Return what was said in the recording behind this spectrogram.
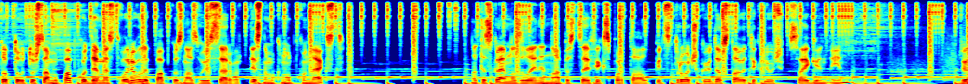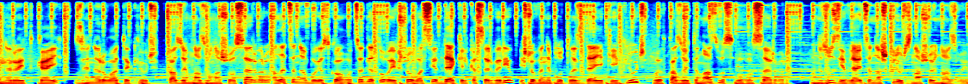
тобто ту ж саму папку, де ми створювали папку з назвою сервер. Тиснемо кнопку Next. Натискаємо на зелений напис CFX портал під строчкою, де вставити ключ Sign In. Generate Key, згенерувати ключ, вказуємо назву нашого серверу, але це не обов'язково. Це для того, якщо у вас є декілька серверів, і щоб ви не плутались, де який ключ, ви вказуєте назву свого сервера. Внизу з'являється наш ключ з нашою назвою.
